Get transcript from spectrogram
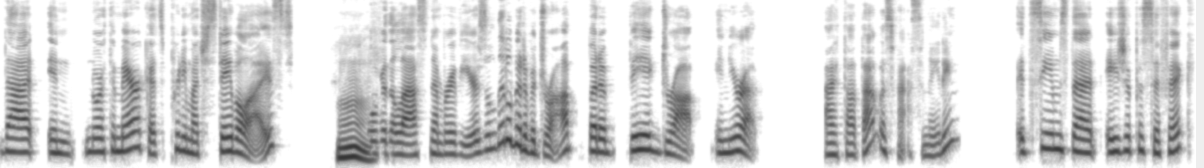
that in North America, it's pretty much stabilized Hmm. over the last number of years. A little bit of a drop, but a big drop in Europe. I thought that was fascinating. It seems that Asia Pacific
